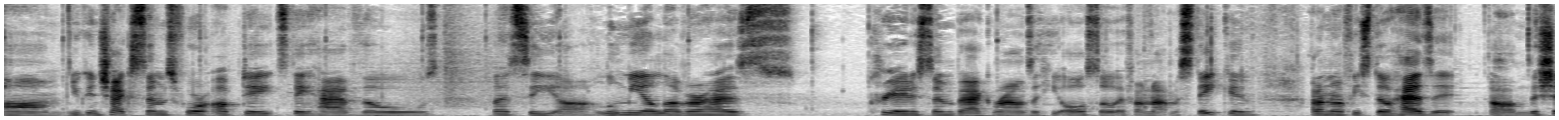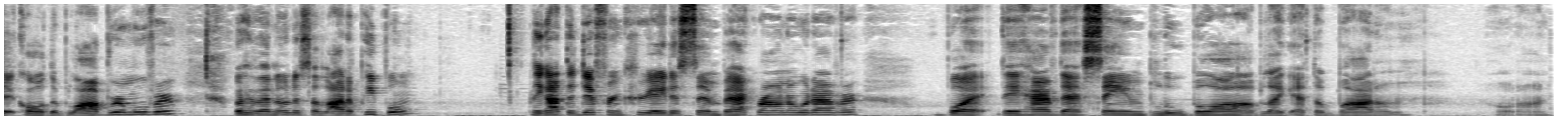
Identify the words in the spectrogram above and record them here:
Um, you can check Sims 4 updates. They have those. Let's see. Uh, Lumia Lover has created some backgrounds, and he also, if I'm not mistaken, I don't know if he still has it. Um, this shit called the Blob Remover, because I noticed a lot of people they got the different create a sim background or whatever but they have that same blue blob like at the bottom. Hold on.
